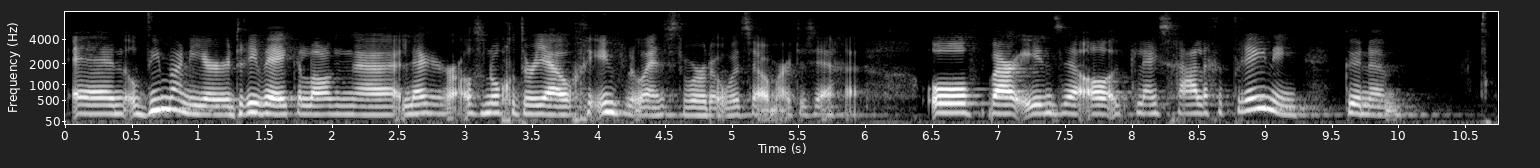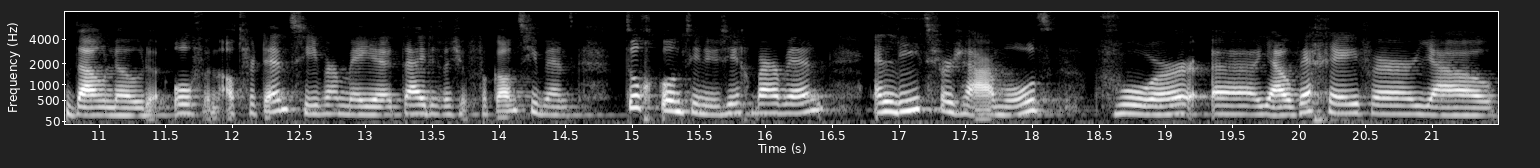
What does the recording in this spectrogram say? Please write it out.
en op die manier drie weken lang uh, lekker alsnog door jou geïnfluenced worden, om het zo maar te zeggen. Of waarin ze al een kleinschalige training kunnen downloaden. Of een advertentie waarmee je tijdens dat je op vakantie bent toch continu zichtbaar bent. En leads verzamelt voor uh, jouw weggever, jouw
